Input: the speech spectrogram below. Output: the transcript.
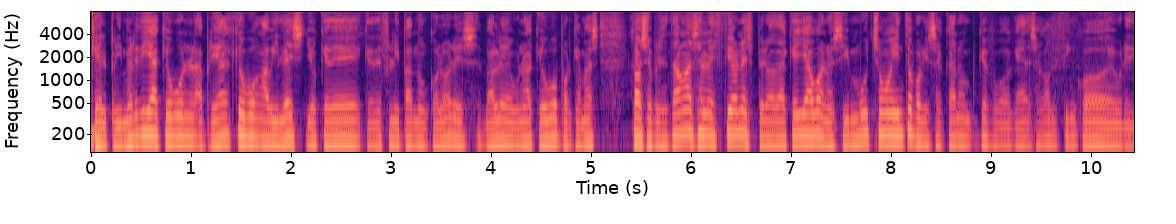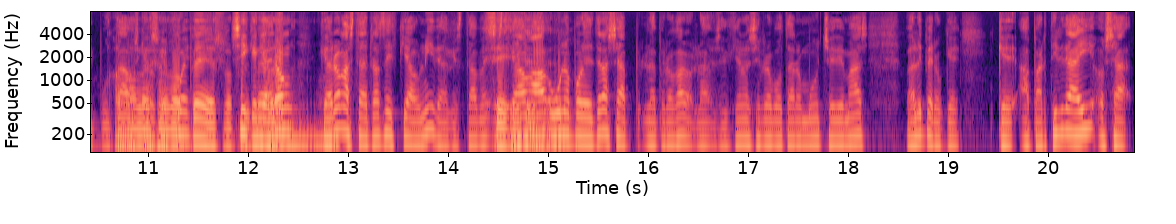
que el primer día que hubo, la primera vez que hubo en Avilés, yo quedé, quedé flipando en colores, ¿vale? Una que hubo porque más, claro, se presentaron las elecciones, pero de aquella, bueno, sin mucho movimiento porque sacaron, ¿qué fue? sacaron cinco eurodiputados, creo que fue. Sí, que quedaron, quedaron hasta detrás de Izquierda Unida, que estaba, uno por detrás, pero claro, las elecciones sí rebotaron mucho y demás, ¿vale? Pero que que a partir de ahí, o sea,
